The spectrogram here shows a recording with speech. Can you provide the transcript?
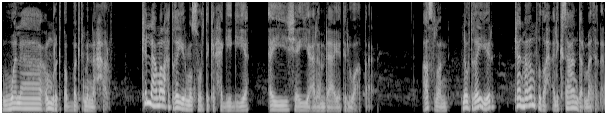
ولا عمرك طبقت منه حرف كلها ما راح تغير من صورتك الحقيقية أي شيء على مراية الواقع. أصلا لو تغير كان ما أنفضح ألكساندر مثلا.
